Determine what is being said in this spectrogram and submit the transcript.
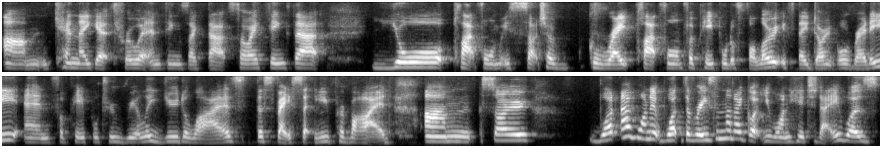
um, can they get through it and things like that. So i think that your platform is such a great platform for people to follow if they don't already, and for people to really utilize the space that you provide. Um, so, what I wanted, what the reason that I got you on here today was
